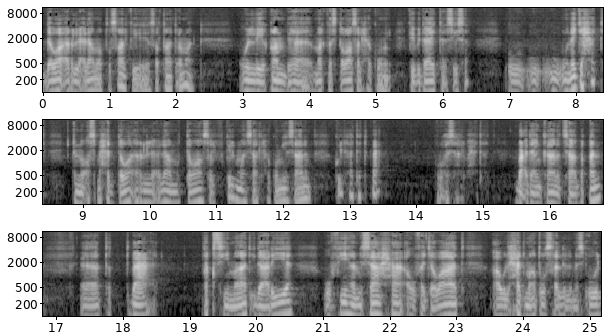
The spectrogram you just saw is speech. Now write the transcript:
دوائر الإعلام والاتصال في سلطنة عمان واللي قام بها مركز تواصل حكومي في بداية تأسيسه ونجحت أنه اصبحت دوائر الإعلام والتواصل في كل المؤسسات الحكومية سالم كلها تتبع رؤساء الوحدات. بعد إن كانت سابقا آه، تتبع تقسيمات إدارية وفيها مساحة أو فجوات أو لحد ما توصل للمسؤول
